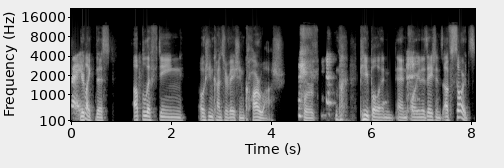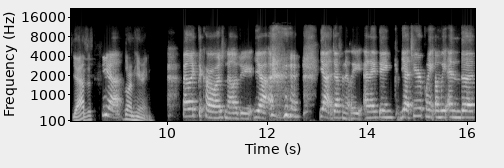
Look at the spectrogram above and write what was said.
right. you're like this uplifting ocean conservation car wash for people and and organizations of sorts. Yeah. This, yeah. That's what I'm hearing. I like the car wash analogy. Yeah. yeah, definitely. And I think, yeah, to your point, and we and the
